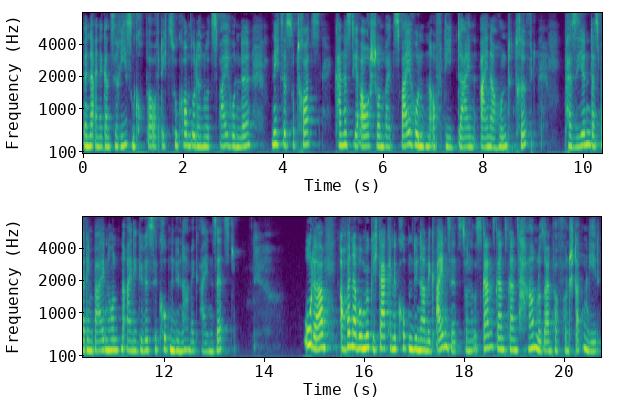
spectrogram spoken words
wenn da eine ganze Riesengruppe auf dich zukommt oder nur zwei Hunde. Nichtsdestotrotz kann es dir auch schon bei zwei Hunden, auf die dein einer Hund trifft, passieren, dass bei den beiden Hunden eine gewisse Gruppendynamik einsetzt. Oder auch wenn er womöglich gar keine Gruppendynamik einsetzt, sondern es ganz, ganz, ganz harmlos einfach vonstatten geht,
